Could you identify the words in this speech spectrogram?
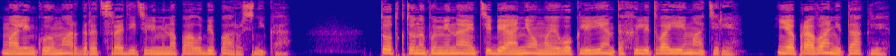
Маленькую Маргарет с родителями на палубе парусника. Тот, кто напоминает тебе о нем и его клиентах или твоей матери. Я права, не так ли?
